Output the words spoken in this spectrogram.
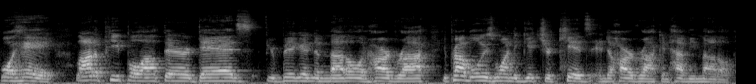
Well, hey, a lot of people out there, dads, if you're big into metal and hard rock, you probably always wanted to get your kids into hard rock and heavy metal,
